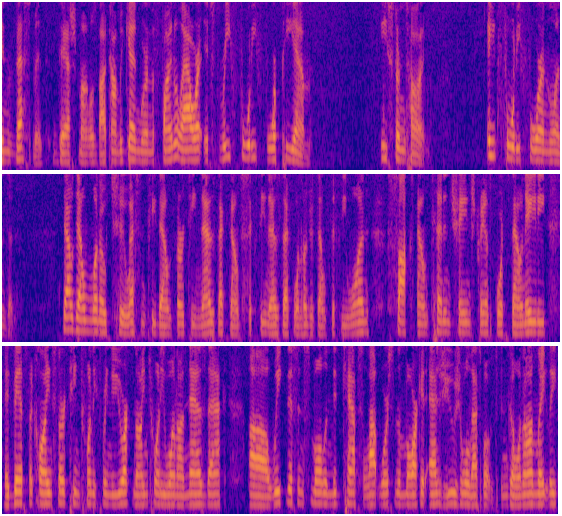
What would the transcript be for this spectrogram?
Investment-models.com. Again, we're in the final hour. It's 3.44 p.m. Eastern Time. 8.44 in London. Dow down 102, S&P down 13, Nasdaq down 60, Nasdaq 100 down 51, SOX down 10 and change, transports down 80, advanced declines 1323 New York, 921 on Nasdaq. Uh, weakness in small and mid caps, a lot worse in the market as usual. That's what's been going on lately.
